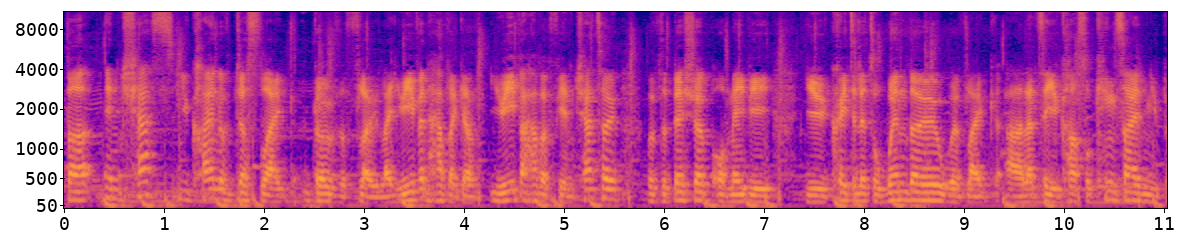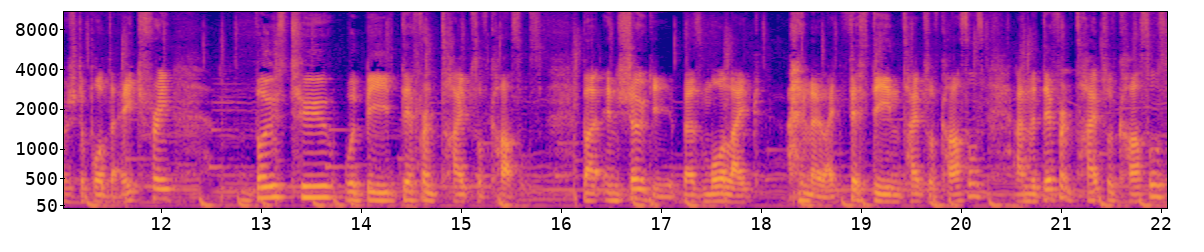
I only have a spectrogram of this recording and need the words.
But in chess, you kind of just like go with the flow. Like you even have like a, you either have a fianchetto with the bishop or maybe you create a little window with like, uh, let's say you castle kingside and you push the pawn to h3. Those two would be different types of castles. But in shogi, there's more like, I don't know, like 15 types of castles, and the different types of castles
